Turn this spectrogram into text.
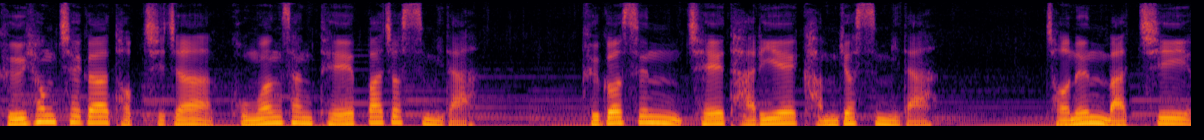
그 형체가 덮치자 공황 상태에 빠졌습니다. 그것은 제 다리에 감겼습니다. 저는 마치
